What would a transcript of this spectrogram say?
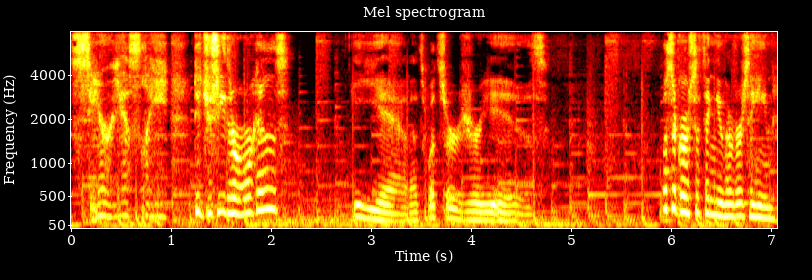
Seriously? Did you see their organs? Yeah, that's what surgery is. What's the grossest thing you've ever seen?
